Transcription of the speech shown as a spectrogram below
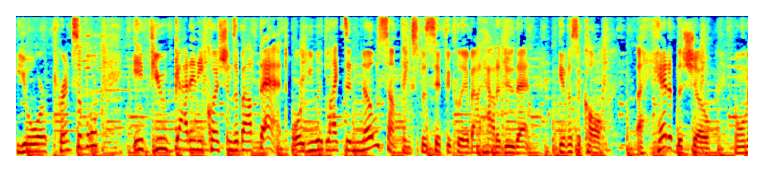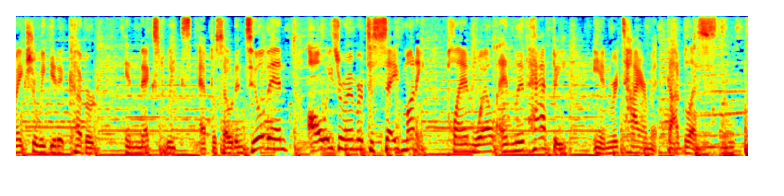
your principal. If you've got any questions about that, or you would like to know something specifically about how to do that, give us a call ahead of the show and we'll make sure we get it covered in next week's episode. Until then, always remember to save money, plan well, and live happy in retirement. God bless.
